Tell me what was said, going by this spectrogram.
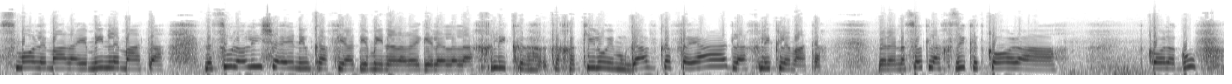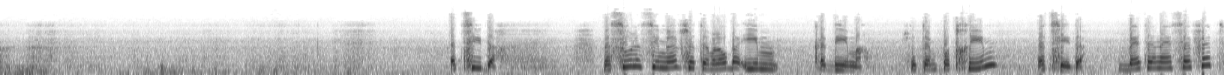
שמאל למעלה, ימין למטה. נסו לא להישען עם כף יד ימין על הרגל, אלא להחליק ככה כאילו עם גב כף היד, להחליק למטה. ולנסות להחזיק את כל, ה... את כל הגוף הצידה. נסו לשים לב שאתם לא באים קדימה, שאתם פותחים הצידה. בטן נאספת.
